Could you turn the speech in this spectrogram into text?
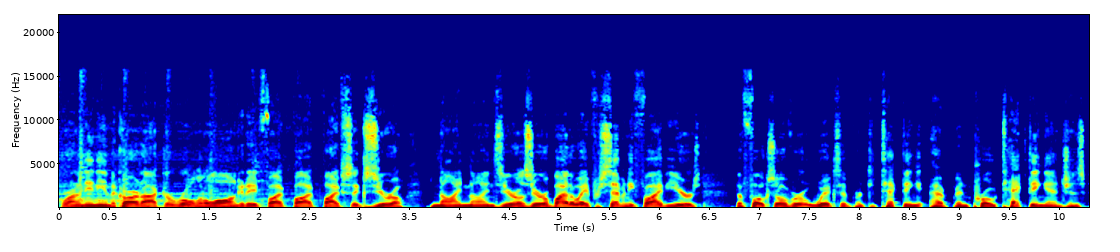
Back. Ron Ananian, the car doctor, rolling along at 855 560 9900. By the way, for 75 years, the folks over at Wix have been protecting, have been protecting engines.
